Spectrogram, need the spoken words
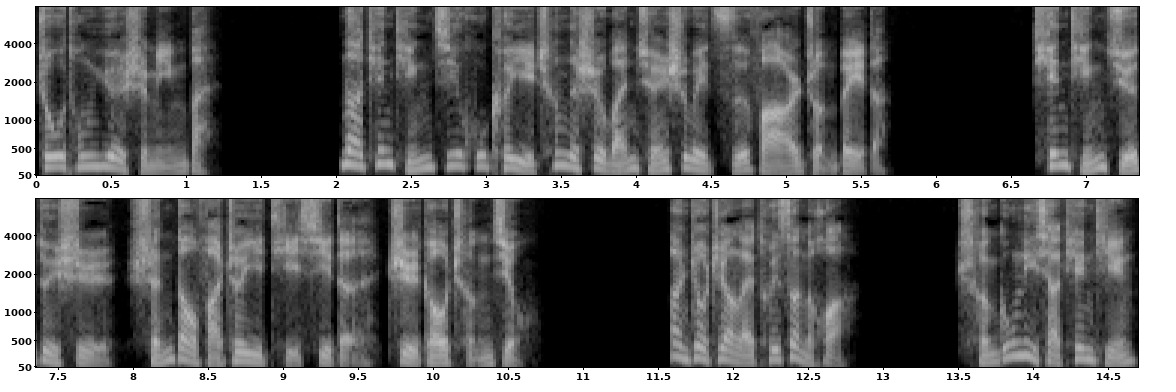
周通越是明白。那天庭几乎可以称的是完全是为此法而准备的，天庭绝对是神道法这一体系的至高成就。按照这样来推算的话，成功立下天庭，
